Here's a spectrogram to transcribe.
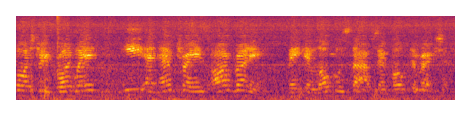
Gentlemen, this is 74th Street Broadway. E and F trains are running, making local stops in both directions.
